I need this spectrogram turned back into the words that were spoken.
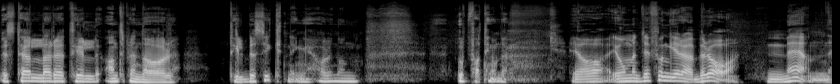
beställare till entreprenör till besiktning. Har du någon uppfattning om det? Ja, jo, men det fungerar bra. Men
